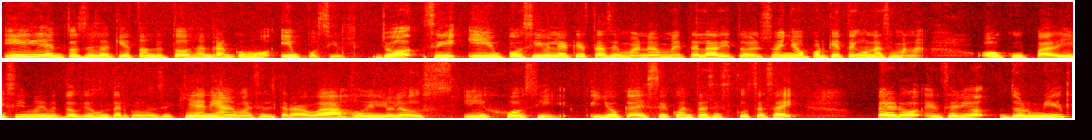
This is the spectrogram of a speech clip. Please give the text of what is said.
Y entonces aquí es donde todos entran como imposible. Yo sí, imposible que esta semana meta el hábito del sueño porque tengo una semana ocupadísima y me tengo que juntar con no sé quién y además el trabajo y los hijos y yo que sé cuántas excusas hay. Pero en serio, dormir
